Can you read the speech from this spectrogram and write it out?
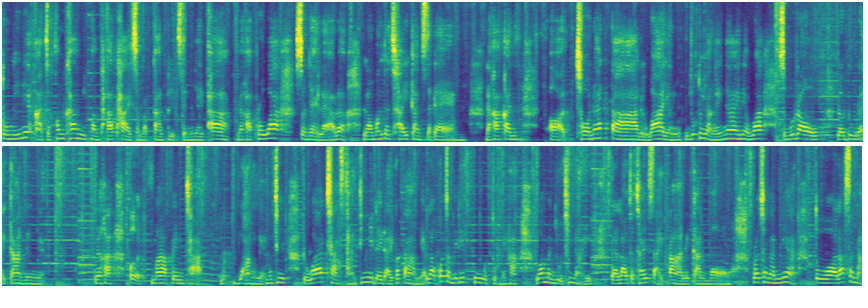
ตรงนี้เนี่ยอาจจะค่อนข้างมีความท้าทายสำหรับการผลิตเสียงบรรยายภาพนะคะเพราะว่าส่วนใหญ่แล้วเนี่ยเรามักจะใช้การแสดงนะคะการเอ่อโชว์หน้าตาหรือว่าอย่างยกตัวอย่างง่ายๆเนี่ยว่าสมมุติเราเราดูรายการหนึ่งเนี่ยนะคะเปิดมาเป็นฉาก วังเนี่ยบางทีหรือว่าฉากสถานที่ใด ๆ ก็ตามเนี่ยเราก็จะไม่ได้พูดถูกไหมคะว่ามันอยู่ที่ไหน แต่เราจะใช้สายตาในการมอง เพราะฉะนั้นเนี่ยตัวลักษณะ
